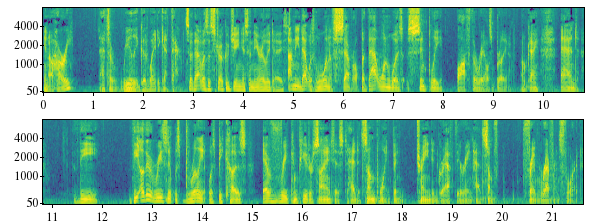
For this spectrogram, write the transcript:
in a hurry, that's a really good way to get there. So that was a stroke of genius in the early days. I mean, that was one of several, but that one was simply off the rails brilliant. Okay, and the the other reason it was brilliant was because every computer scientist had at some point been trained in graph theory and had some frame of reference for it.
